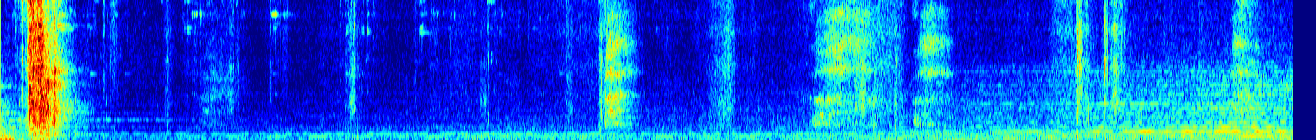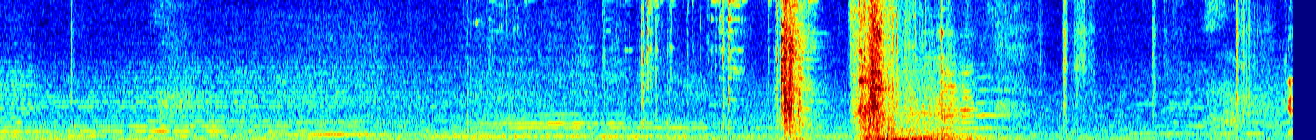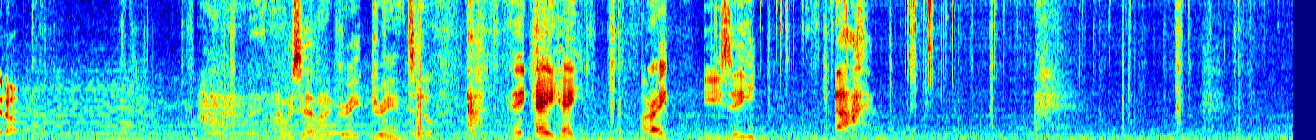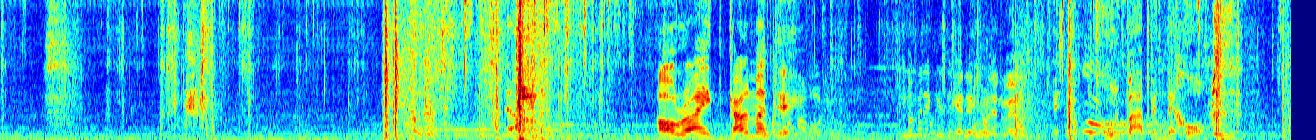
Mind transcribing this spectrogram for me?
Dream, too. Ah, hey, hey, hey. All right, easy. Ah. All right, cálmate. Es por tu culpa, pendejo.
